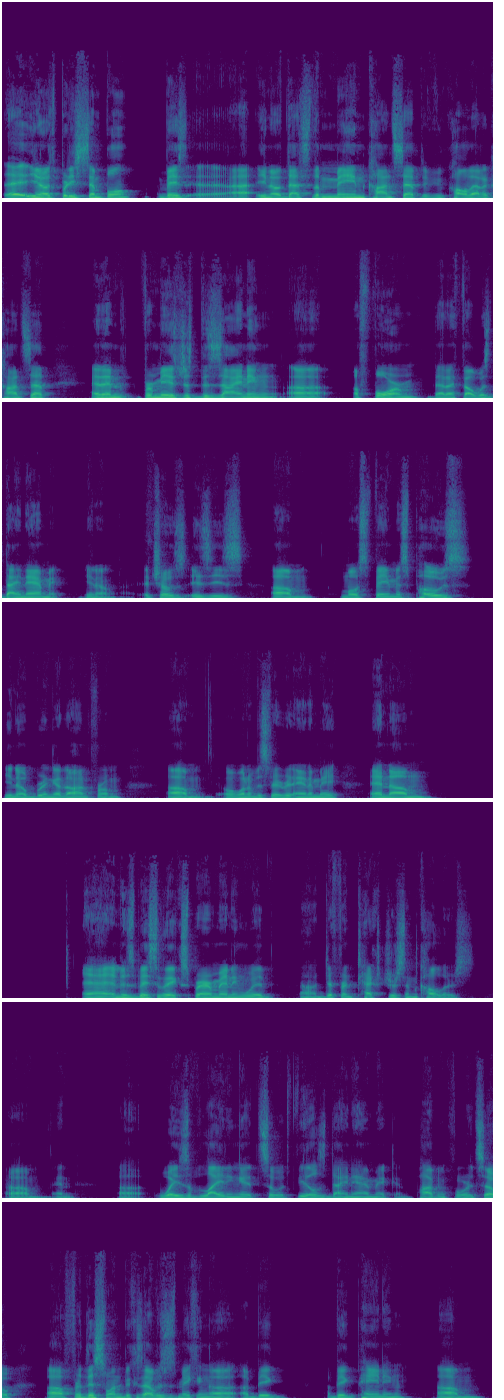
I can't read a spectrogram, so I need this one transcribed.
eh, you know, it's pretty simple. Bas- uh, you know, that's the main concept, if you call that a concept. And then for me, it's just designing uh, a form that I felt was dynamic. You know, it chose Izzy's um, most famous pose. You know, bring it on from um, one of his favorite anime, and um, and is basically experimenting with uh, different textures and colors, um, and uh, ways of lighting it so it feels dynamic and popping forward. So uh, for this one, because I was making a, a big a big painting, um,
